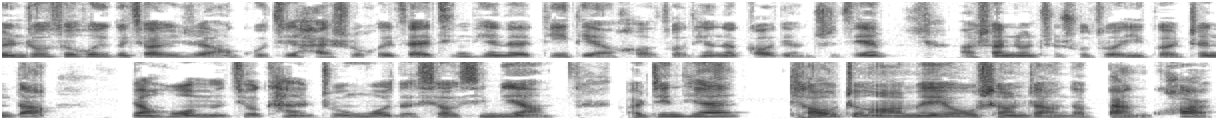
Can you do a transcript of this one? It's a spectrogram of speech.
本周最后一个交易日啊，估计还是会在今天的低点和昨天的高点之间啊，上证指数做一个震荡，然后我们就看周末的消息面啊。而今天调整啊没有上涨的板块，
